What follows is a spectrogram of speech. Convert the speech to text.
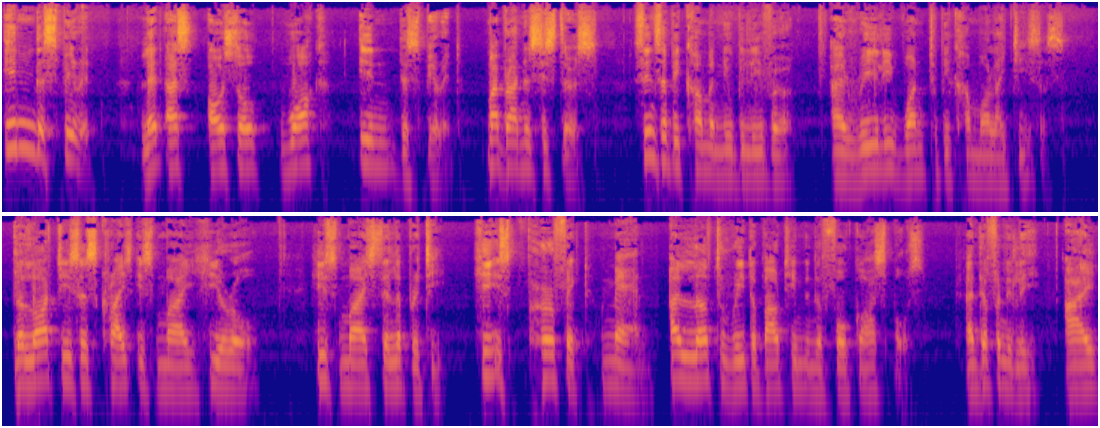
in the Spirit, let us also walk in the Spirit. My brothers and sisters, since I become a new believer, I really want to become more like Jesus. The Lord Jesus Christ is my hero. He's my celebrity. He is perfect man. I love to read about him in the four gospels. And definitely I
